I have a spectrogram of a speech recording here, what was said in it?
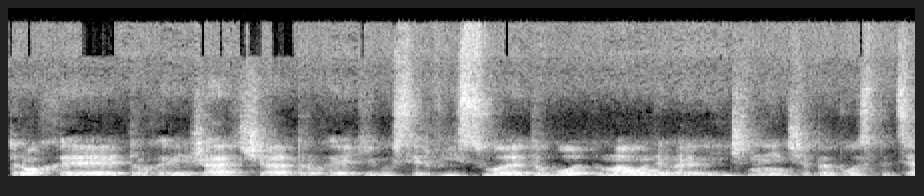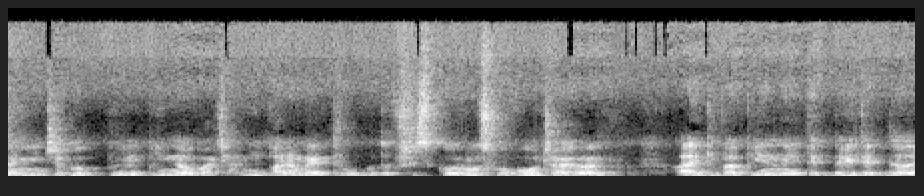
trochę, trochę żarcia, trochę jakiegoś serwisu, ale to było mało newralgiczne, nie trzeba było specjalnie niczego pilnować, ani parametrów, bo to wszystko rosło w oczach, al- algi wapienne itd., itd.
